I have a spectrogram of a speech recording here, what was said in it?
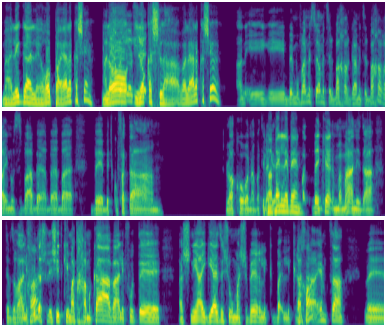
מהליגה לאירופה היה לה קשה. לא, היא לא כשלה, אבל היה לה קשה. אני, היא, היא, במובן מסוים אצל בכר, גם אצל בכר ראינו זוועה בתקופת ה... לא הקורונה, באתי להגיד... בבין לבין. כן, ממש, אתם זוכרים, נכון. האליפות השלישית כמעט חמקה, והאליפות אה, השנייה הגיע איזשהו משבר לקראת נכון. האמצע, אה,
